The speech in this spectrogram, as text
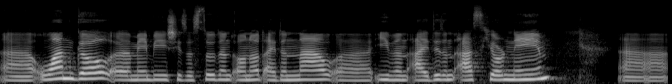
Uh, one girl, uh, maybe she's a student or not, I don't know. Uh, even I didn't ask her name. Uh,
